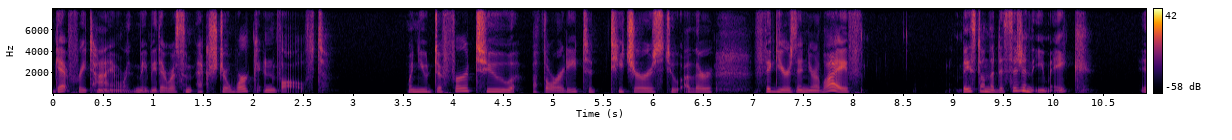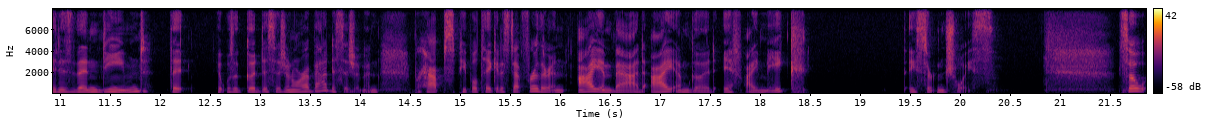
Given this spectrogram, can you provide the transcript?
get free time, or maybe there was some extra work involved. When you defer to authority, to teachers, to other figures in your life, based on the decision that you make, it is then deemed it was a good decision or a bad decision. And perhaps people take it a step further and I am bad, I am good if I make a certain choice. So,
